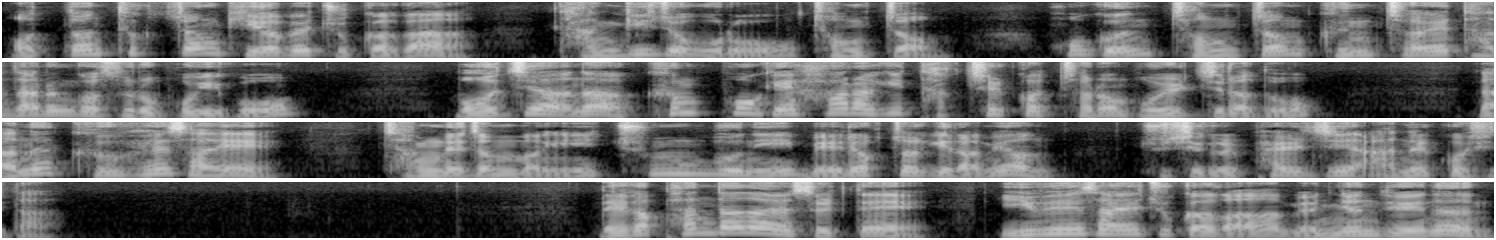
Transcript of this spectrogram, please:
어떤 특정 기업의 주가가 단기적으로 정점 혹은 정점 근처에 다다른 것으로 보이고 머지않아 큰 폭의 하락이 닥칠 것처럼 보일지라도 나는 그 회사의 장래 전망이 충분히 매력적이라면 주식을 팔지 않을 것이다. 내가 판단하였을 때 이 회사의 주가가 몇 년 뒤에는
